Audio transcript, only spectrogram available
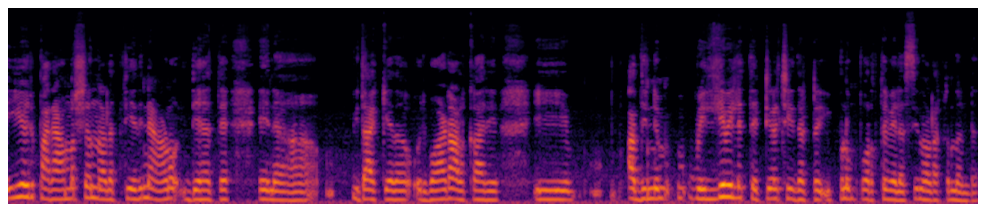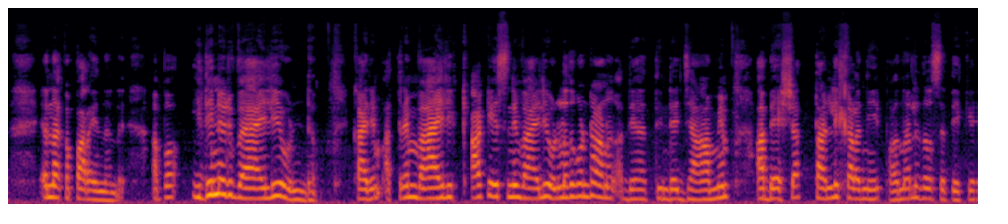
ഈ ഒരു പരാമർശം നടത്തിയതിനാണോ ഇദ്ദേഹത്തെ പിന്നെ ഇതാക്കിയത്? ഒരുപാട് ആൾക്കാർ ഈ അതിനും വലിയ വലിയ തെറ്റുകൾ ചെയ്തിട്ട് ഇപ്പോഴും പുറത്ത് വിലസി നടക്കുന്നുണ്ട് എന്നൊക്കെ പറയുന്നുണ്ട്. അപ്പോൾ ഇതിനൊരു വാല്യൂ ഉണ്ട്. കാര്യം അത്രയും വാല്യൂ ആ കേസിന് വാല്യൂ ഉള്ളത് കൊണ്ടാണ് അദ്ദേഹത്തിന്റെ ജാമ്യം അപേക്ഷ തള്ളിക്കളഞ്ഞ് പതിനാല് ദിവസത്തേക്ക്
